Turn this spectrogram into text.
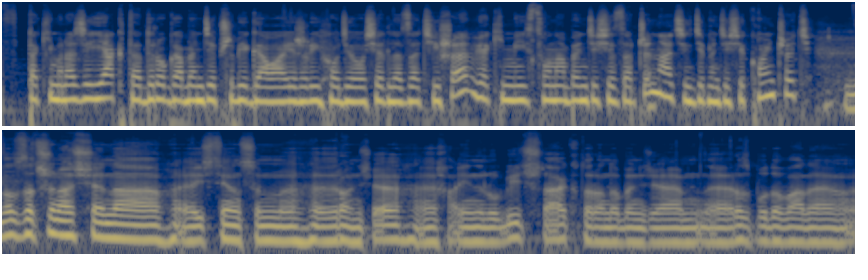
w takim razie, jak ta droga będzie przebiegała, jeżeli chodzi o osiedle Zacisze? W jakim miejscu ona będzie się zaczynać, gdzie będzie się kończyć? No, zaczyna się na e, istniejącym e, rondzie e, Haliny Lubicz, tak? To rondo będzie e, rozbudowane,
